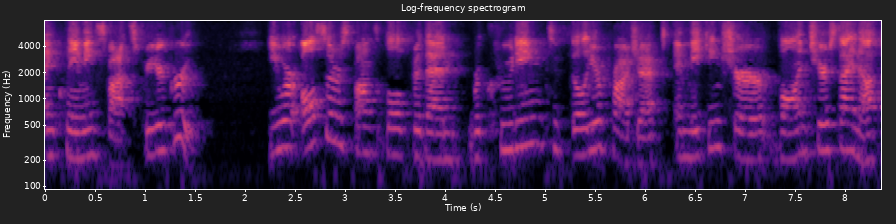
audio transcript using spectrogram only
and claiming spots for your group. You are also responsible for then recruiting to fill your project and making sure volunteers sign up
